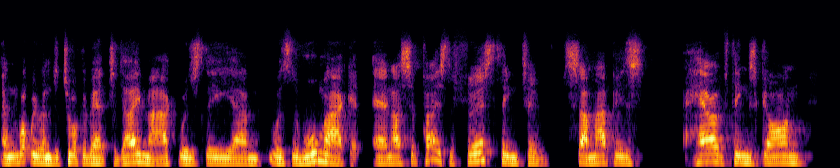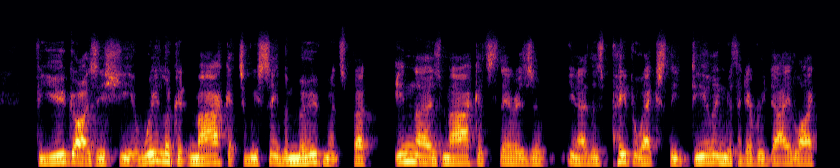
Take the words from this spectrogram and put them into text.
and what we wanted to talk about today, Mark, was the um, was the wool market. And I suppose the first thing to sum up is how have things gone for you guys this year. We look at markets and we see the movements, but in those markets there is a you know there's people actually dealing with it every day, like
